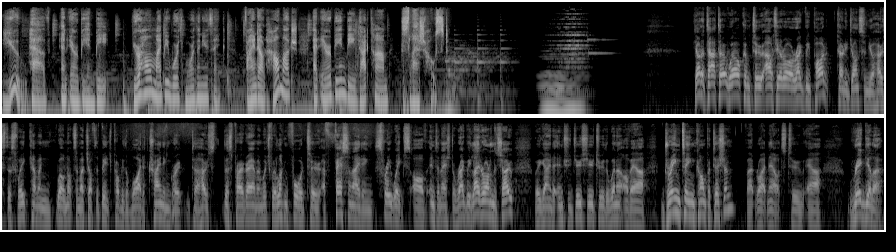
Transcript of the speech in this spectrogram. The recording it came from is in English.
you have an Airbnb. Your home might be worth more than you think. Find out how much at airbnb.com/slash host. Kia ora tātou, welcome to Aotearoa Rugby Pod. Tony Johnson, your host this week, coming, well, not so much off the bench, probably the wider training group to host this program, in which we're looking forward to a fascinating three weeks of international rugby. Later on in the show, we're going to introduce you to the winner of our Dream Team competition, but right now it's to our regular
